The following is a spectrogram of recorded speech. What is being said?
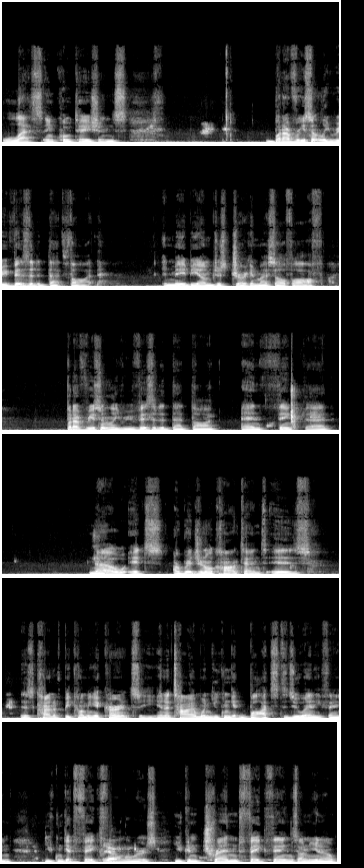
less in quotations. But I've recently revisited that thought, and maybe I'm just jerking myself off but I've recently revisited that thought and think that no, it's original content is is kind of becoming a currency in a time when you can get bots to do anything. You can get fake followers. You can trend fake things on, you know,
